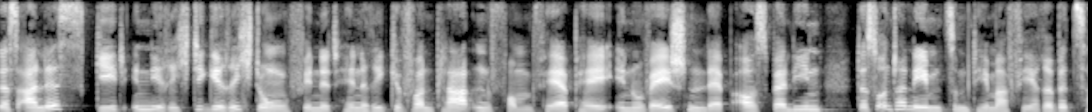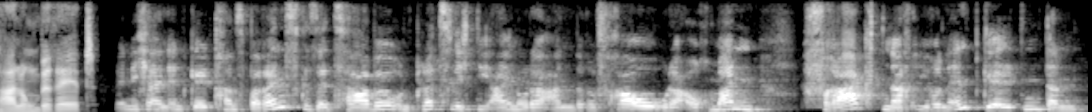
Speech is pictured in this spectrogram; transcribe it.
Das alles geht in die richtige Richtung, findet Henrike von Platen vom Fairpay Innovation Lab aus Berlin, das Unternehmen zum Thema faire Bezahlung berät. Wenn ich ein Entgelttransparenzgesetz habe und plötzlich die ein oder andere Frau oder auch Mann fragt nach ihren Entgelten, dann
